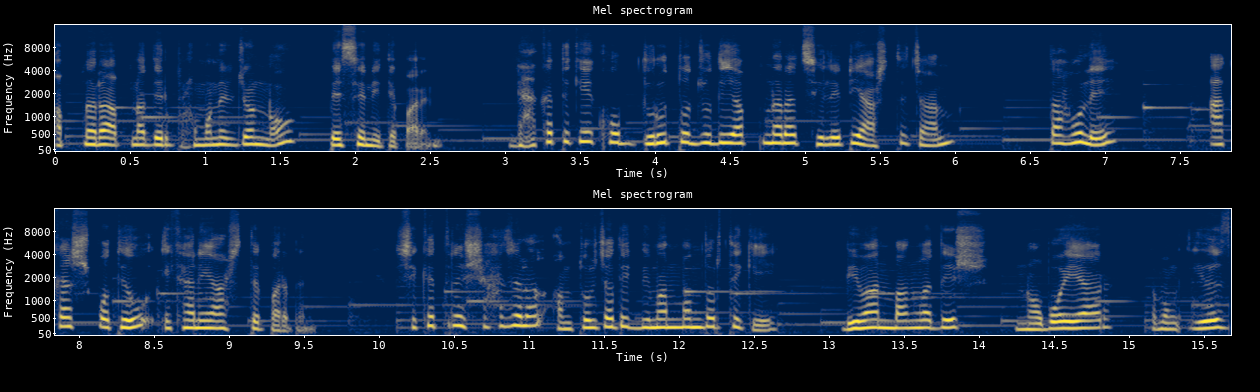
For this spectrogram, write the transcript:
আপনারা আপনাদের ভ্রমণের জন্য বেছে নিতে পারেন। ঢাকা থেকে খুব দ্রুত যদি আপনারা সিলেটে আসতে চান, তাহলে আকাশপথেও এখানে আসতে পারবেন। সেক্ষেত্রে শাহজালাল আন্তর্জাতিক বিমানবন্দর থেকে বিমান বাংলাদেশ, নব এয়ার এবং ইউএস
